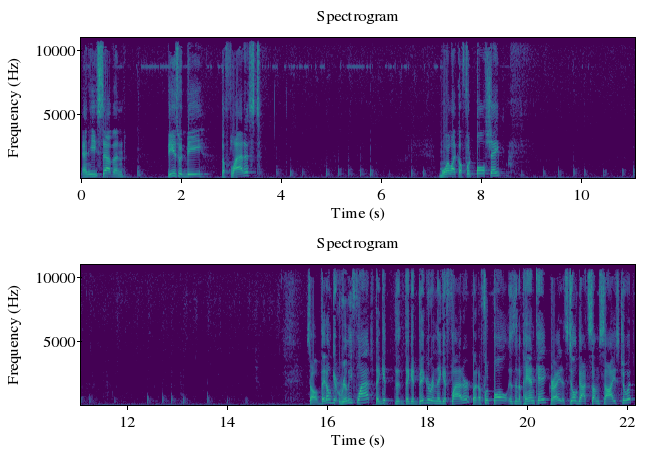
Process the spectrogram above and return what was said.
and E7. These would be the flattest, more like a football shape. So they don't get really flat. They get they get bigger and they get flatter. But a football isn't a pancake, right? It's still got some size to it.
